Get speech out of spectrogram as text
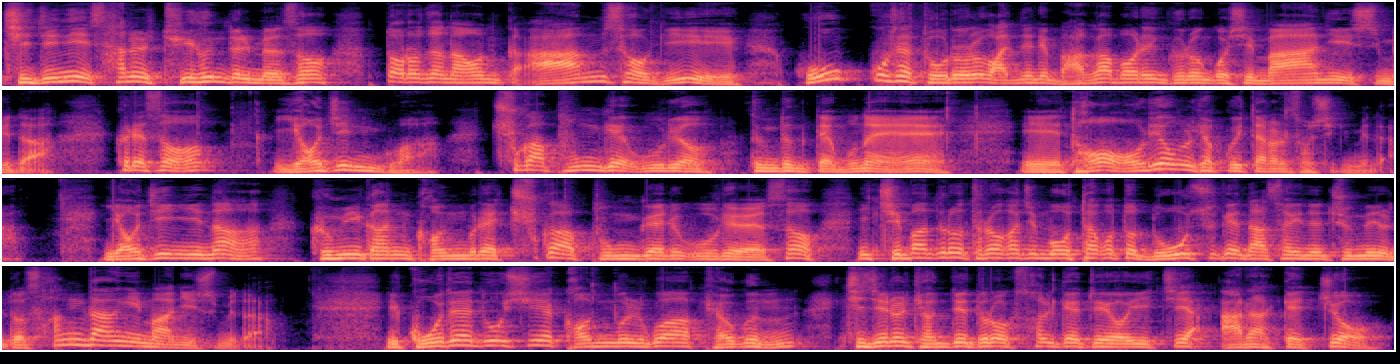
지진이 산을 뒤흔들면서 떨어져 나온 그 암석이 곳곳에 도로를 완전히 막아버린 그런 곳이 많이 있습니다. 그래서 여진과 추가 붕괴 우려 등등 때문에 예, 더 어려움을 겪고 있다는 소식입니다. 여진이나 금이 간 건물의 추가 붕괴를 우려해서 집 안으로 들어가지 못하고 또 노숙에 나서 있는 주민들도 상당히 많이 있습니다. 고대 도시의 건물과 벽은 지진을 견디도록 설계되어 있지 않았겠죠.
